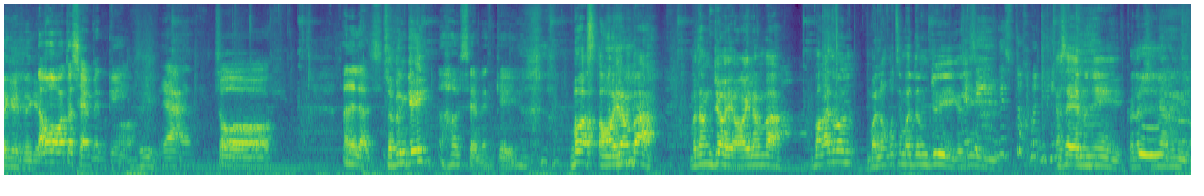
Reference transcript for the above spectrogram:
sige, sige. Nakuha ko ito 7K. Oh, sige. Yan. So, ano Loves? 7K? Oh, 7K. Boss, okay lang ba? Madam Joy, okay lang ba? Baka naman malungkot si Madam Joy eh, kasi... Kasi gusto ko din. Kasi ano niya eh, collection niya rin eh.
